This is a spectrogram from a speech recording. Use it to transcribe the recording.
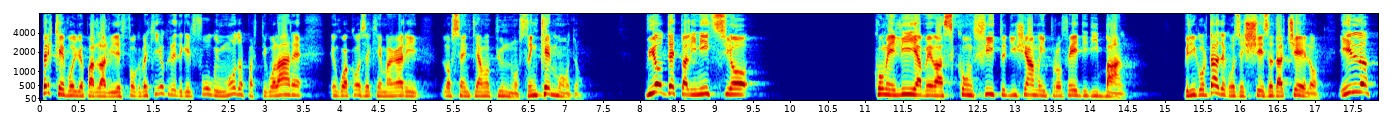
Perché voglio parlarvi del fuoco? Perché io credo che il fuoco in modo particolare è qualcosa che magari lo sentiamo più nostro. In che modo? Vi ho detto all'inizio come Elia aveva sconfitto, diciamo, i profeti di Baal. Vi ricordate cosa è sceso dal cielo? Il...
